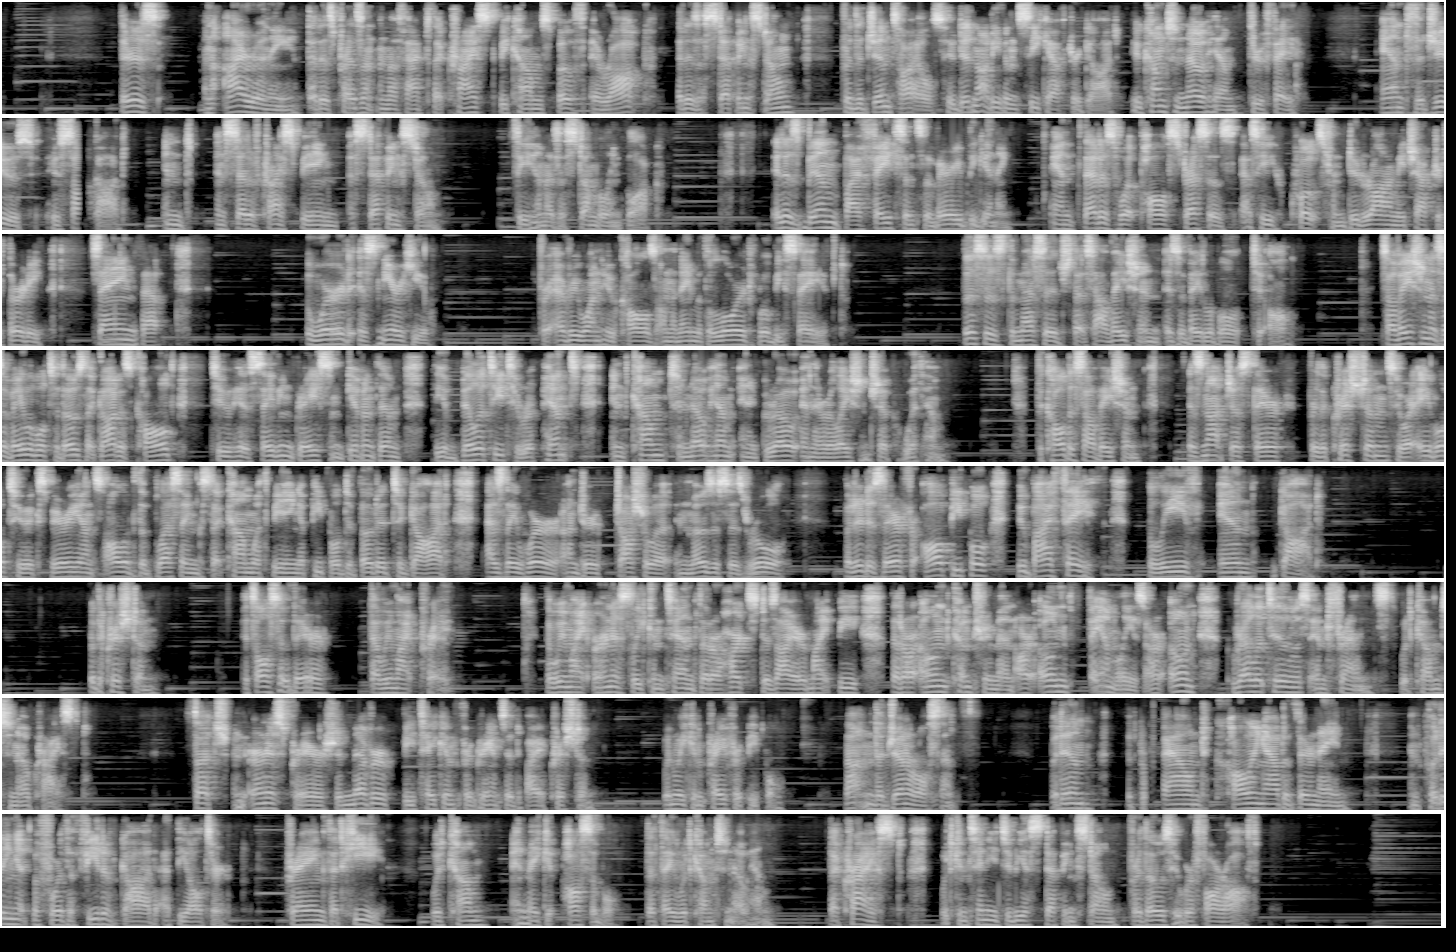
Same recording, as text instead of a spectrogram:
There is an irony that is present in the fact that Christ becomes both a rock, that is a stepping stone, for the Gentiles who did not even seek after God, who come to know him through faith, and the Jews who sought God, and instead of Christ being a stepping stone, see him as a stumbling block. It has been by faith since the very beginning, and that is what Paul stresses as he quotes from Deuteronomy chapter 30, saying that the word is near you, for everyone who calls on the name of the Lord will be saved. This is the message that salvation is available to all. Salvation is available to those that God has called to his saving grace and given them the ability to repent and come to know him and grow in their relationship with him. The call to salvation is not just there for the Christians who are able to experience all of the blessings that come with being a people devoted to God as they were under Joshua and Moses' rule, but it is there for all people who by faith believe in God. For the Christian, it's also there that we might pray that we might earnestly contend that our heart's desire might be that our own countrymen, our own families, our own relatives and friends would come to know Christ. Such an earnest prayer should never be taken for granted by a Christian when we can pray for people, not in the general sense, but in the profound calling out of their name and putting it before the feet of God at the altar, praying that He would come and make it possible that they would come to know him. That Christ would continue to be a stepping stone for those who were far off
